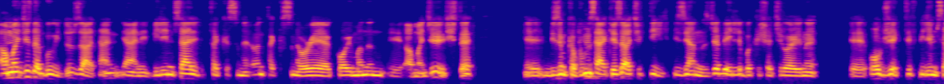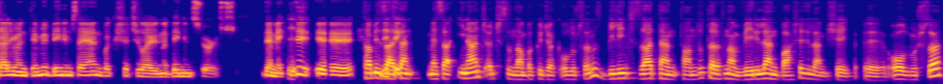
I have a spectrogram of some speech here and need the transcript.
amacı da buydu zaten yani bilimsel takısını ön takısını oraya koymanın e, amacı işte e, bizim kapımız herkese açık değil. Biz yalnızca belli bakış açılarını e, objektif bilimsel yöntemi benimseyen bakış açılarını benimsiyoruz demekti. E, e, tabii nitek... zaten mesela inanç açısından bakacak olursanız bilinç zaten Tanrı tarafından verilen, bahşedilen bir şey e, olmuşsa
